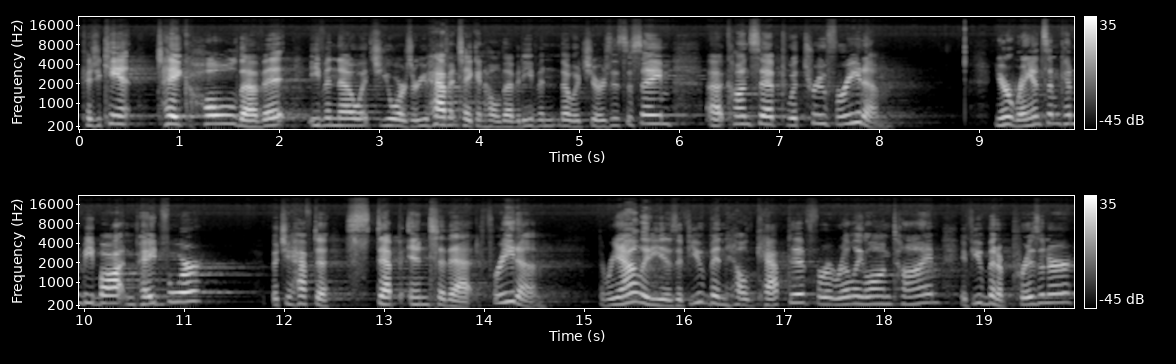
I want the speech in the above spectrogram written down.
Because you can't take hold of it even though it's yours, or you haven't taken hold of it even though it's yours. It's the same uh, concept with true freedom. Your ransom can be bought and paid for, but you have to step into that freedom. The reality is, if you've been held captive for a really long time, if you've been a prisoner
